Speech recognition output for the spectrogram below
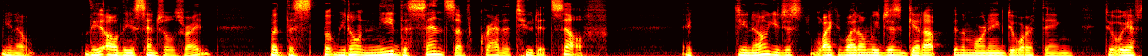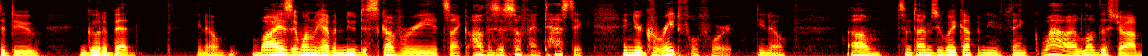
you know, the all the essentials, right? But this, but we don't need the sense of gratitude itself. It, you know, you just why why don't we just get up in the morning, do our thing, do what we have to do, and go to bed? You know, why is it when we have a new discovery, it's like, oh, this is so fantastic, and you're grateful for it? You know, um, sometimes you wake up and you think, wow, I love this job.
